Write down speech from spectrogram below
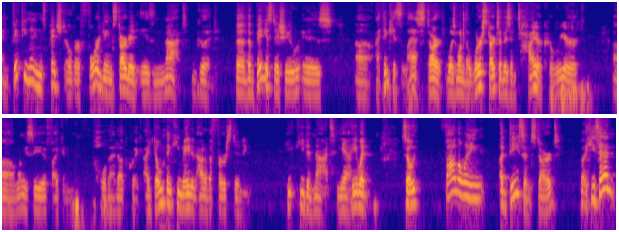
and 15 innings pitched over four games started is not good the the biggest issue is uh, I think his last start was one of the worst starts of his entire career. Um, let me see if I can pull that up quick. I don't think he made it out of the first inning. He he did not. Yeah, he went. So following a decent start, but he's had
